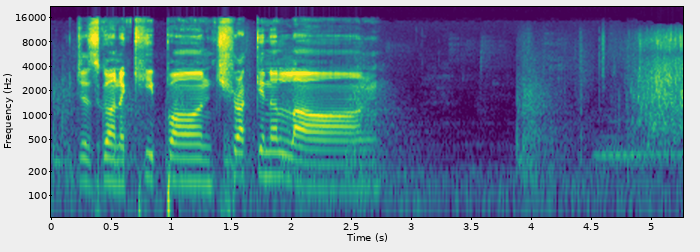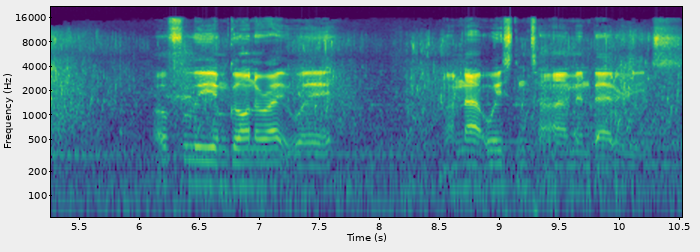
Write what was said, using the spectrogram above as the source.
We're just gonna keep on trucking along. Hopefully I'm going the right way. I'm not wasting time in batteries.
